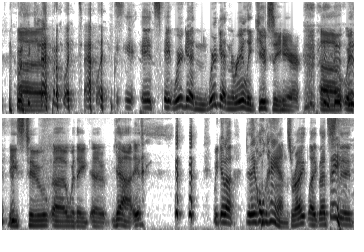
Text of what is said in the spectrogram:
with Uh, Capital italics. it, it's it. We're getting we're getting really cutesy here uh, with these two. Uh, where they, uh, yeah, it. we gotta. Do they hold hands? Right, like that's They- the.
